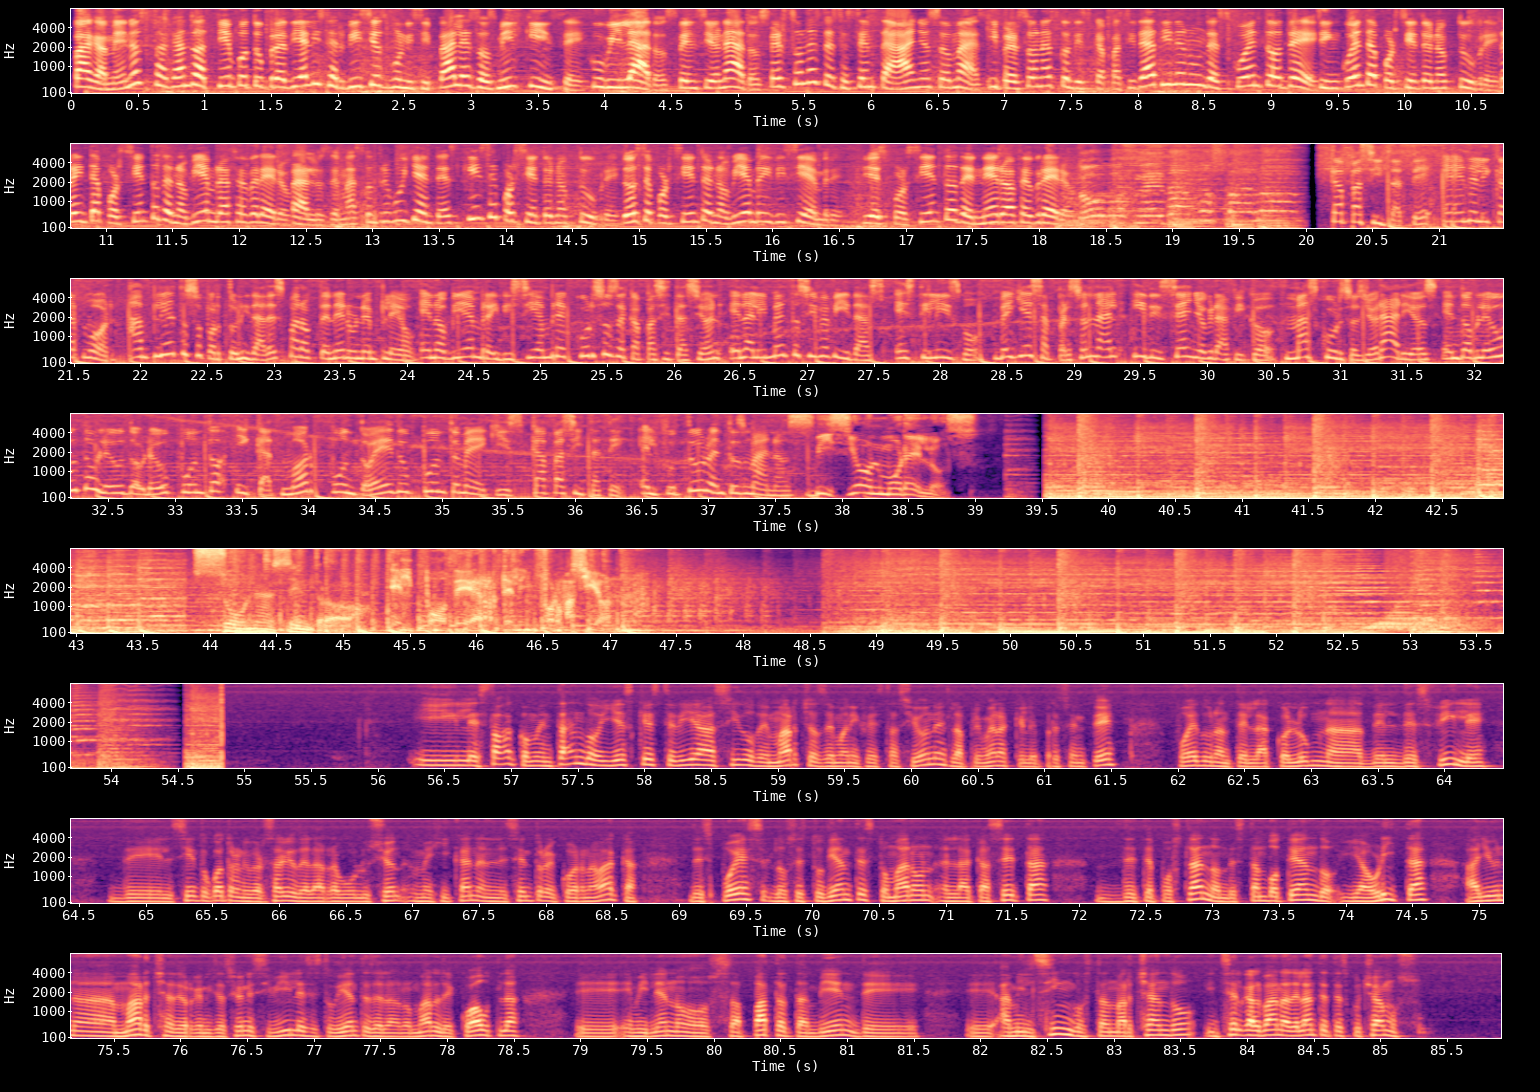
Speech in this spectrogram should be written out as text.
Paga menos pagando a tiempo tu predial y servicios municipales 2015. Jubilados, pensionados, personas de 60 años o más y personas con discapacidad tienen un descuento de 50% en octubre, 30% de noviembre a febrero. Para los demás contribuyentes, 15% en octubre, 12% en noviembre y diciembre, 10% de enero a febrero. Todos le damos valor. Capacítate en el ICATMOR. Amplía tus oportunidades para obtener un empleo. En noviembre y diciembre, cursos de capacitación en alimentos y bebidas, estilismo, belleza personal y diseño gráfico. Más cursos y horarios en www.icatmor.edu.mx. Capacítate. El futuro en tus manos. Visión Morelos. Zona Centro. El poder de la información. Le estaba comentando, y es que este día ha sido de marchas, de manifestaciones. La primera que le presenté fue durante la columna del desfile del 104 aniversario de la Revolución Mexicana en el centro de Cuernavaca. Después los estudiantes tomaron la caseta de Tepoztlán, donde están boteando. Y ahorita hay una marcha de organizaciones civiles, estudiantes de la normal de Cuautla, eh, Emiliano Zapata también de eh, Amilcingo están marchando. Itzel Galván, adelante, te escuchamos.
